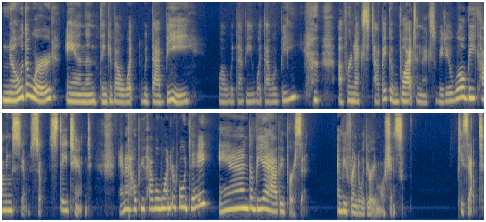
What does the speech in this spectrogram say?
know the word and then think about what would that be what would that be what that would be uh, for next topic but the next video will be coming soon. So stay tuned. And i hope you have a wonderful day and be a happy person and be friendly with your emotions. Peace out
